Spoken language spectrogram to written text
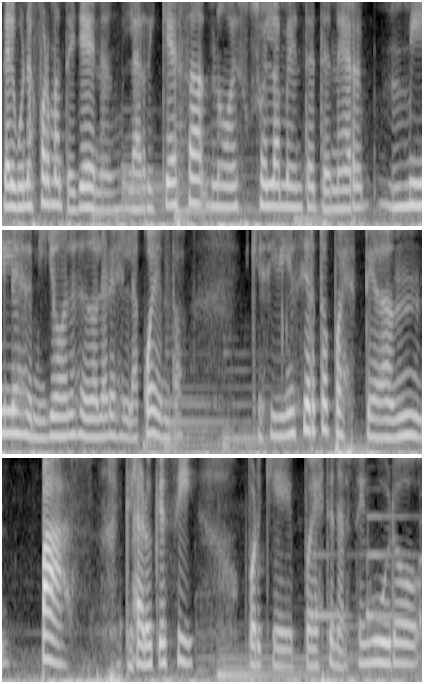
de alguna forma te llenan. La riqueza no es solamente tener miles de millones de dólares en la cuenta, que si bien es cierto, pues te dan paz, claro que sí, porque puedes tener seguro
